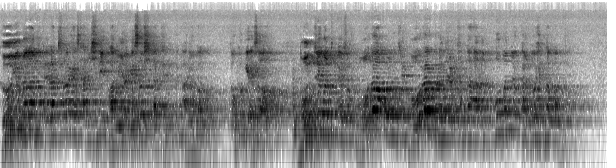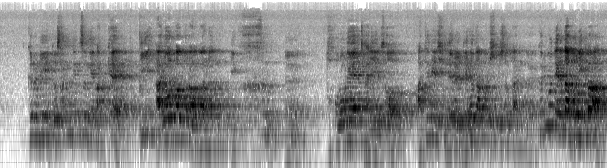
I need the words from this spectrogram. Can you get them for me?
그 유명한 헬라 철학의 산실이 바로 여기서 시작되는 거예요. 아레오바고. 또 거기에서 논쟁을 통해서 뭐가 옳은지 뭐가 그런지를 판단하는 법원 역할도 했다고 합니다. 그러니 그 상징성에 맞게 이 아레오바고라고 하는 이 큰 토론의 자리에서 아테네 시내를 내려다볼 수 있었다는 거예요. 그리고 내려다 보니까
